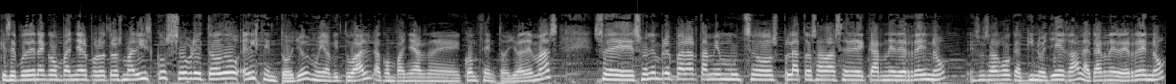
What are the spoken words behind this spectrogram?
que se pueden acompañar por otros mariscos, sobre todo el centollo, es muy habitual acompañar eh, con centollo. Además, se suelen preparar también muchos platos a base de carne de reno, eso es algo que aquí no llega, la carne de reno,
